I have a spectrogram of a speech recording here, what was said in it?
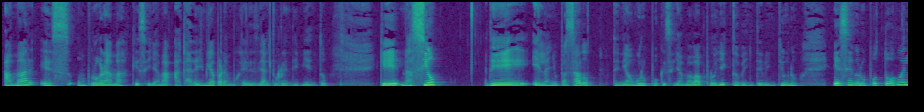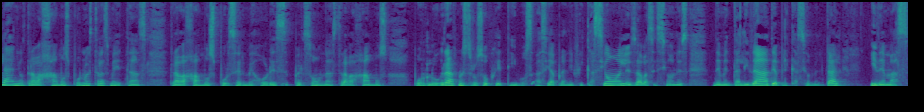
Amar es un programa que se llama Academia para Mujeres de Alto Rendimiento, que nació de el año pasado tenía un grupo que se llamaba Proyecto 2021. Ese grupo todo el año trabajamos por nuestras metas, trabajamos por ser mejores personas, trabajamos por lograr nuestros objetivos. Hacía planificación, les daba sesiones de mentalidad, de aplicación mental y demás.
